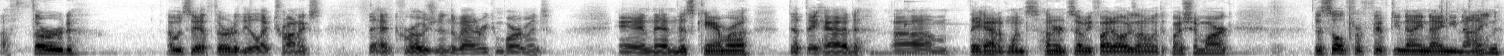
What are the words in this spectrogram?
a third, I would say a third of the electronics that had corrosion in the battery compartment. And then this camera that they had, um, they had $175 on it with a question mark. This sold for $59.99,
